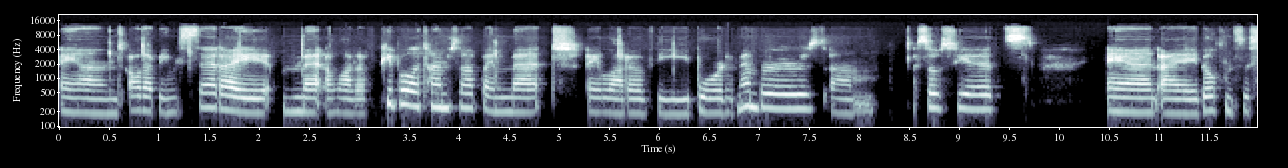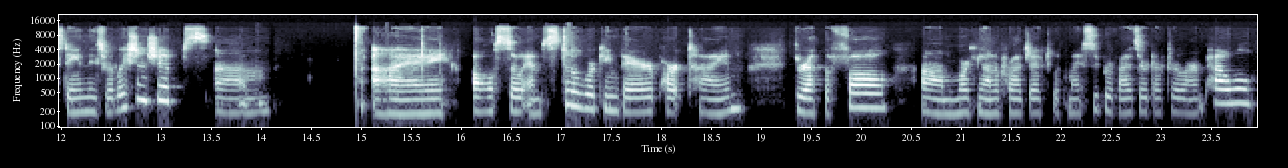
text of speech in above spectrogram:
And all that being said, I met a lot of people at Time's Up. I met a lot of the board members, um, associates, and I built and sustained these relationships. Um, I also am still working there part time throughout the fall, um, working on a project with my supervisor, Dr. Lauren Powell,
